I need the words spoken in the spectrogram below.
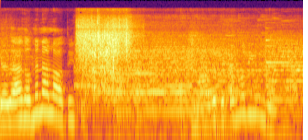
जगह तो ना लाती माँ तो पिटन वाली होगी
